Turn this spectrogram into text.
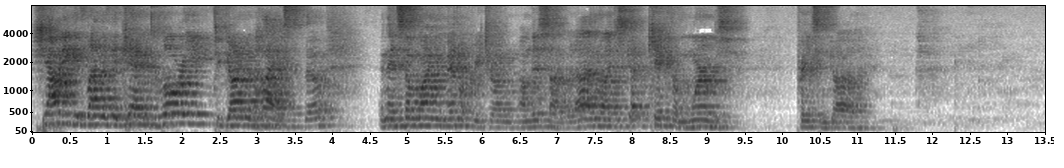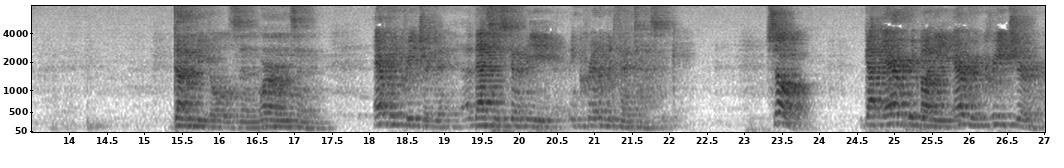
shouting as loud as they can, Glory to God in the highest, though. And then some monumental creature on, on this side, but I don't know, I just got kicked from worms praising God. Dung beetles and worms and every creature, that's just going to be incredibly fantastic. So, got everybody, every creature,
